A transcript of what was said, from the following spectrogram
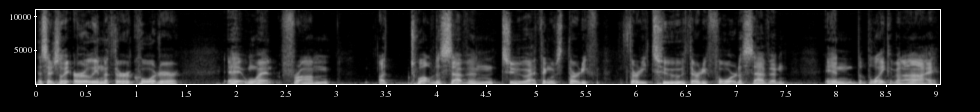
essentially early in the third quarter, it went from a 12 to 7 to I think it was 30, 32, 34 to 7 in the blink of an eye.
